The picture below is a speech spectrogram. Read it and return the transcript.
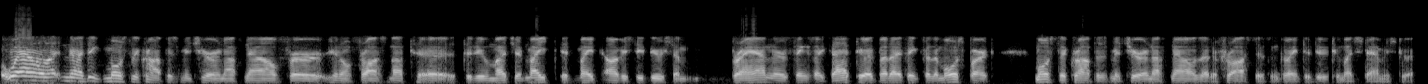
Well, no, I think most of the crop is mature enough now for you know frost not to to do much. It might it might obviously do some bran or things like that to it, but I think for the most part, most of the crop is mature enough now that a frost isn't going to do too much damage to it.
